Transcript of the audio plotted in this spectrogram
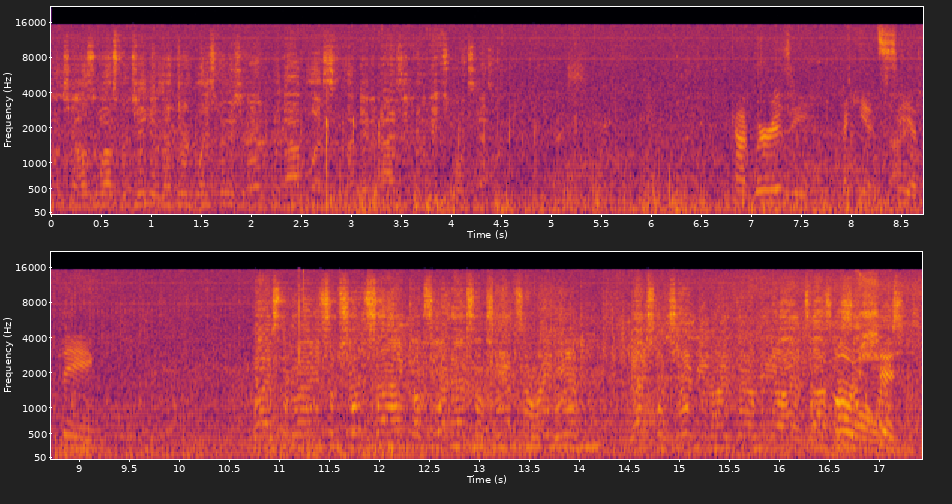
from Charleston, West Virginia, with that third place finisher, Eric Lagopoulos. I'm David Nizik for the Beach Sports Network. God, where is he? I can't see a thing. Guys, stick around, get some short side. Come see our national champs are right here. National champion right there, Emilio Ayatasca. Oh, shit.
